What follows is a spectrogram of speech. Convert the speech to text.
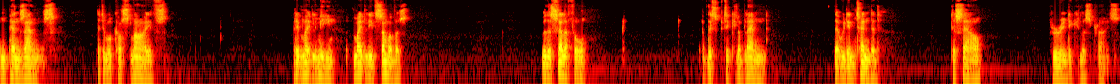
and Penzance, that it will cost lives. But it might mean, might leave some of us with a cellar full of this particular blend that we'd intended to sell for a ridiculous price.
